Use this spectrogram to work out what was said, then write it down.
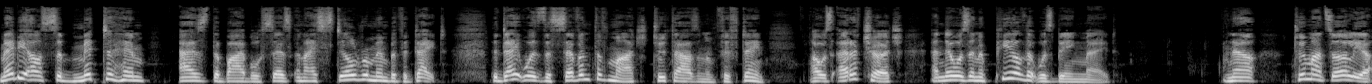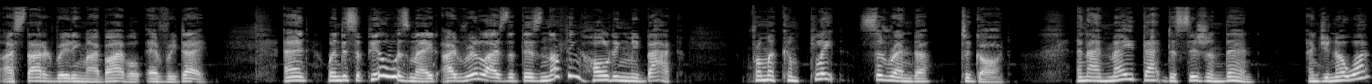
Maybe I'll submit to Him as the Bible says, and I still remember the date. The date was the 7th of March 2015. I was at a church and there was an appeal that was being made. Now, two months earlier, I started reading my Bible every day. And when this appeal was made, I realized that there's nothing holding me back from a complete surrender to God. And I made that decision then. And you know what?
